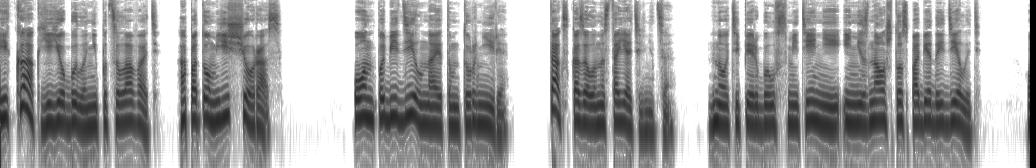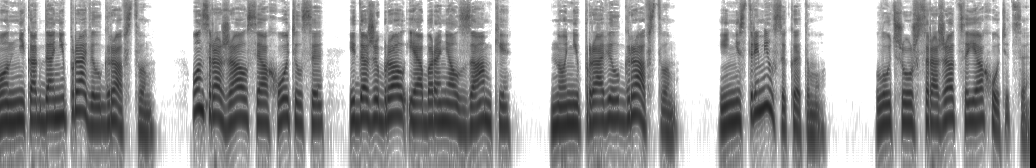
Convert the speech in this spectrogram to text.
И как ее было не поцеловать, а потом еще раз? Он победил на этом турнире, так сказала настоятельница. но теперь был в смятении и не знал, что с победой делать. Он никогда не правил графством. Он сражался, охотился и даже брал и оборонял замки, но не правил графством и не стремился к этому. Лучше уж сражаться и охотиться.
